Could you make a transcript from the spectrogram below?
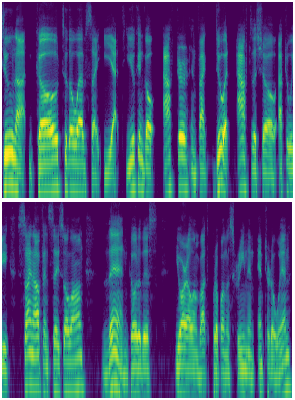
Do not go to the website yet. You can go after, in fact, do it after the show, after we sign off and say so long. Then go to this URL I'm about to put up on the screen and enter to win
